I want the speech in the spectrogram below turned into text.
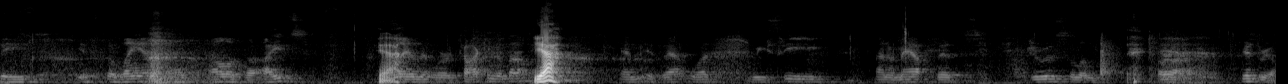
the, if the land of all of the ites, yeah. the land that we're talking about? Yeah. And is that what we see on a map that's Jerusalem or uh, Israel?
